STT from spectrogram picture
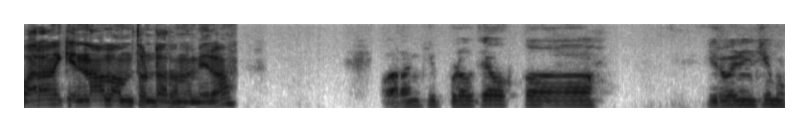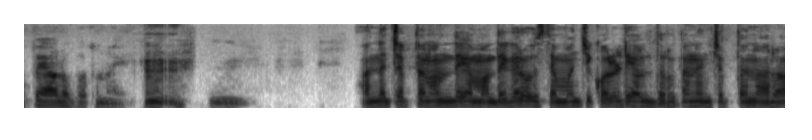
వారానికి ఎన్ని ఆవులు అమ్ముతుంటారన్న మీరు? వారానికి ఇప్పుడైతే ఒక ఇరవై నుంచి ముప్పై ఆవులు పోతున్నాయి. అన్న చెప్తాను అందే మన దగ్గర వస్తే మంచి క్వాలిటీ వాళ్ళు దొరుకుతాయని చెప్తున్నారు.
